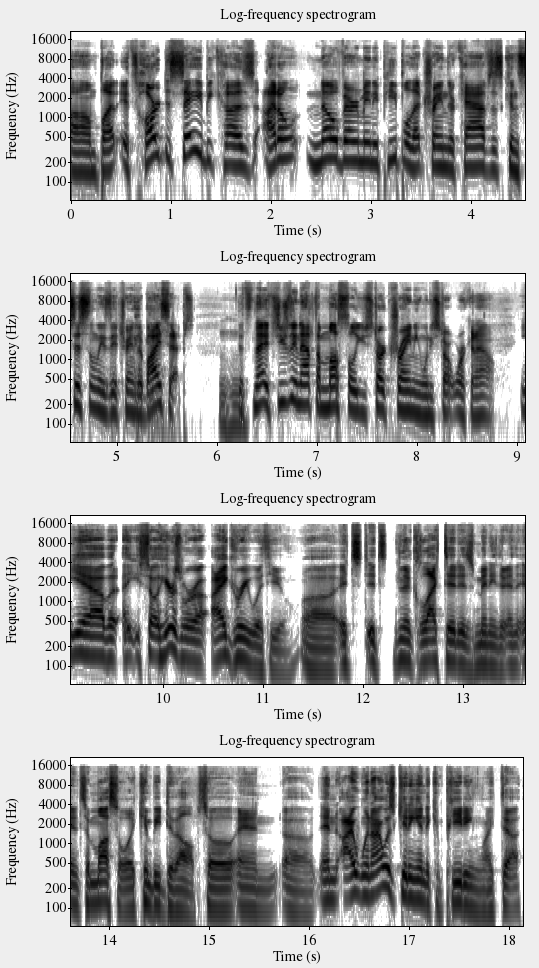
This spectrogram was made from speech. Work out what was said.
Um, but it's hard to say because I don't know very many people that train their calves as consistently as they train their biceps. It's not. It's usually not the muscle you start training when you start working out. Yeah, but uh, so here's where I agree with you. Uh, it's it's neglected as many, and it's a muscle. It can be developed. So and uh, and I when I was getting into competing like the,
